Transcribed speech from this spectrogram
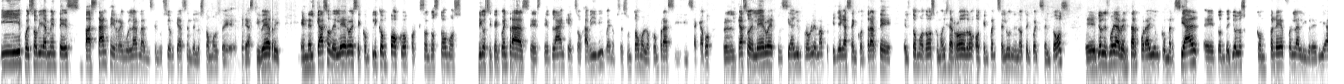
y pues obviamente es bastante irregular la distribución que hacen de los tomos de, de Astiberri. En el caso del héroe se complica un poco porque son dos tomos. Digo, si te encuentras este, Blankets o Habibi, bueno, pues es un tomo, lo compras y, se acabó. Pero en el caso del héroe, pues sí hay un problema porque llegas a encontrarte el tomo 2, como dice Rodro, o te encuentras el 1 y no te encuentras el 2. Eh, yo les voy a aventar por ahí un comercial eh, donde yo los compré, fue en la librería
